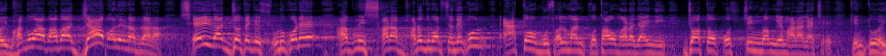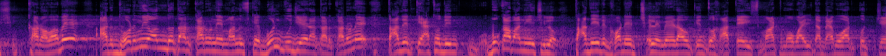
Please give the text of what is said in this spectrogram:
ওই ভাগবা বাবা, যা বলেন আপনারা, সেই রাজ্য থেকে শুরু করে আপনি সারা ভারতবর্ষে দেখুন, এত মুসলমান কোথাও মারা যায়নি, যত পশ্চিমবঙ্গে মারা গেছে। কিন্তু ওই শিক্ষার অভাবে আর ধর্মীয় অন্ধতার কারণে, মানুষকে ভুল বুঝিয়ে রাখার কারণে তাদেরকে এতদিন বোকা বানিয়েছিল। তাদের ঘরের ছেলে মেয়েরাও কিন্তু হাতে স্মার্ট মোবাইলটা ব্যবহার করছে,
